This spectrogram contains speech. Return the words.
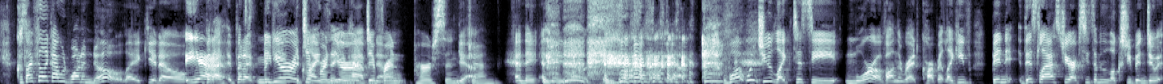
because I feel like I would want to know, like you know, yeah. But, I, but I, maybe you're a different, you're you a different know. person, yeah. Jen, and they and they know. yeah. What would you like to see more of on the red carpet? Like you've been this last year, I've seen some of the looks you've been doing.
